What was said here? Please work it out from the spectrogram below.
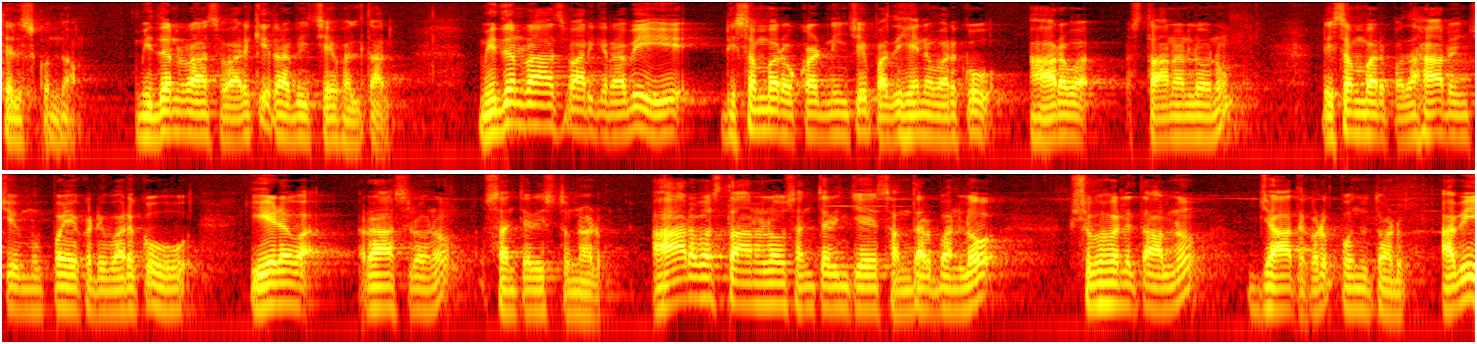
తెలుసుకుందాం. మిథున రాశి వారికి రవి ఇచ్చే ఫలితాలు. మిథున రాశి వారికి రవి డిసెంబర్ ఒకటి నుంచి పదిహేను వరకు ఆరవ స్థానంలోను డిసెంబర్ పదహారు నుంచి ముప్పై ఒకటి వరకు ఏడవ రాశిలోను సంచరిస్తున్నాడు. ఆరవ స్థానంలో సంచరించే సందర్భంలో శుభ ఫలితాలను జాతకుడు పొందుతాడు. అవి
